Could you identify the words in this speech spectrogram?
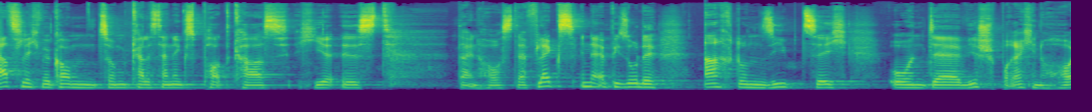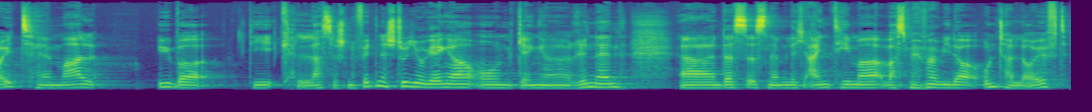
Herzlich willkommen zum Calisthenics Podcast. Hier ist dein Host der Flex in der Episode 78 und äh, wir sprechen heute mal über die klassischen Fitnessstudio-Gänger und Gängerinnen. Äh, das ist nämlich ein Thema, was mir immer wieder unterläuft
